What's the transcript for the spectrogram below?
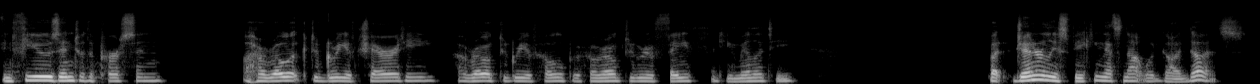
infuse into the person a heroic degree of charity, a heroic degree of hope, a heroic degree of faith and humility. But generally speaking, that's not what God does.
